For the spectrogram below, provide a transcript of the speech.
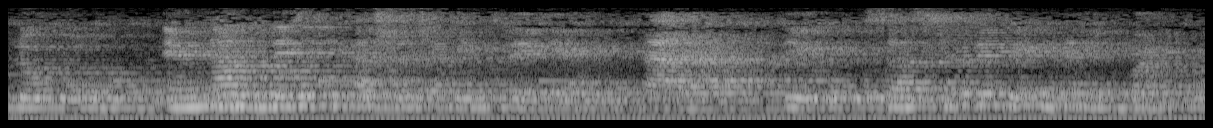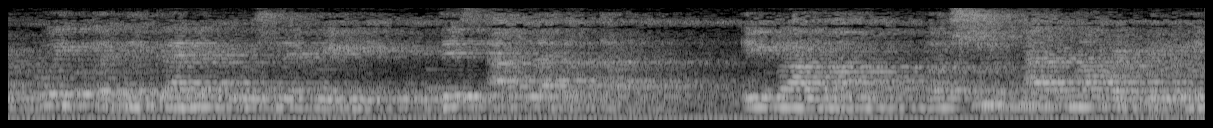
લોકો એમના ઉપદેશથી આશ્ચર્યચકિત થઈ ગયા કારણ તેઓ શાસ્ત્રીઓને પેઠે નહીં પણ કોઈ અધિકારી પુરુષને પેઢી ઉપદેશ આપતા હતા એવામાં અશુદ્ધ આત્મા વટેલો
